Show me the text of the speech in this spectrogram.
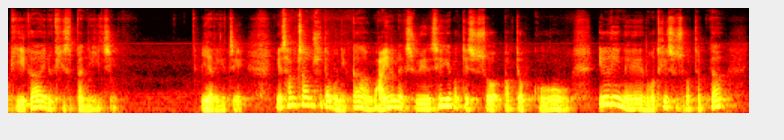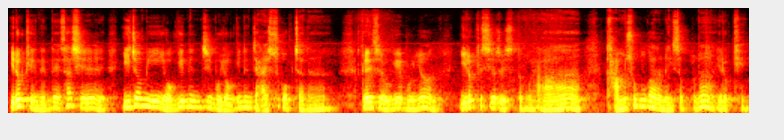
B가 이렇게 있었다는 얘기지. 이해되겠지? 이게 3차 함수다 보니까 y는 x 위에는 3개밖에 있을 수밖에 없고 1, 2는 어떻게 있을 수밖에 없다? 이렇게 있는데 사실 이 점이 여기 있는지 뭐 여기 있는지 알 수가 없잖아. 그래서 여기에 보면 이렇게 쓰여져 있었던 거야. 아, 감소 구간 안에 있었구나. 이렇게.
